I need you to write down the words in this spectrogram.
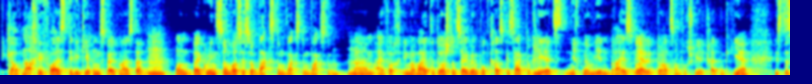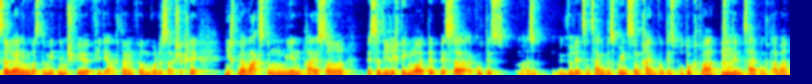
ich glaube nach wie vor als Delegierungsweltmeister. Mhm. Und bei Greenstone war es ja so Wachstum, Wachstum, Wachstum. Mhm. Ähm, einfach immer weiter. Du hast dann selber im Podcast gesagt, okay, mhm. jetzt nicht mehr um jeden Preis, weil ja. da hat es einfach Schwierigkeiten gegeben. Ja. Ist das ein Learning, was du mitnimmst für, für die aktuellen Firmen, wo du sagst, okay, nicht mehr Wachstum um jeden Preis, sondern besser die richtigen Leute, besser ein gutes, also ich würde jetzt nicht sagen, dass Greenstone kein gutes Produkt war mhm. zu dem Zeitpunkt, aber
